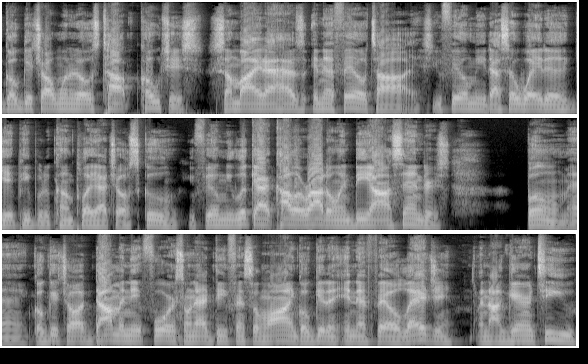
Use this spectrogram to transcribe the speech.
go get y'all one of those top coaches, somebody that has NFL ties. You feel me? That's a way to get people to come play at your school. You feel me? Look at Colorado and Deion Sanders. Boom, man. Go get y'all dominant force on that defensive line. Go get an NFL legend. And I guarantee you,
